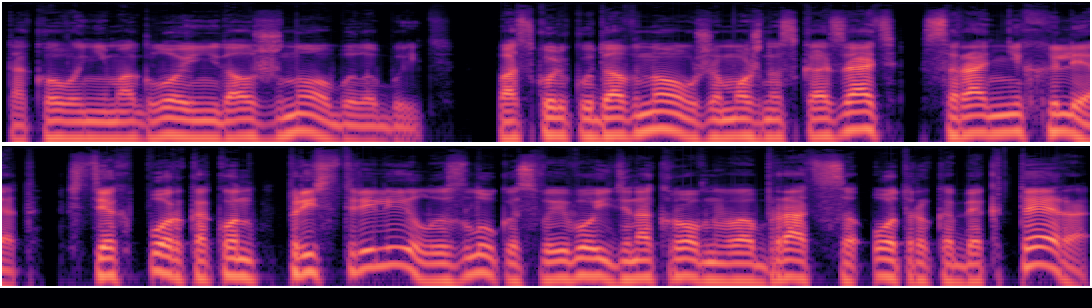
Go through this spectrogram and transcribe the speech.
Такого не могло и не должно было быть. Поскольку давно, уже можно сказать, с ранних лет, с тех пор, как он пристрелил из лука своего единокровного братца-отрока Бектера,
